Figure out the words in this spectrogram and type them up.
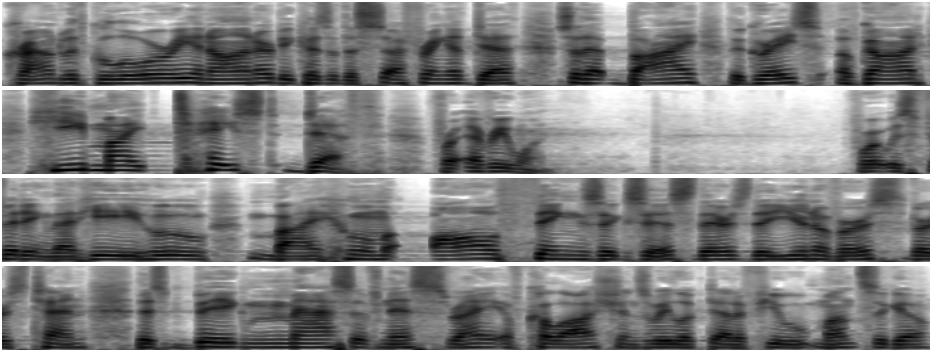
Crowned with glory and honor because of the suffering of death, so that by the grace of God he might taste death for everyone for it was fitting that he who by whom all things exist, there's the universe, verse 10, this big massiveness, right, of Colossians we looked at a few months ago,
